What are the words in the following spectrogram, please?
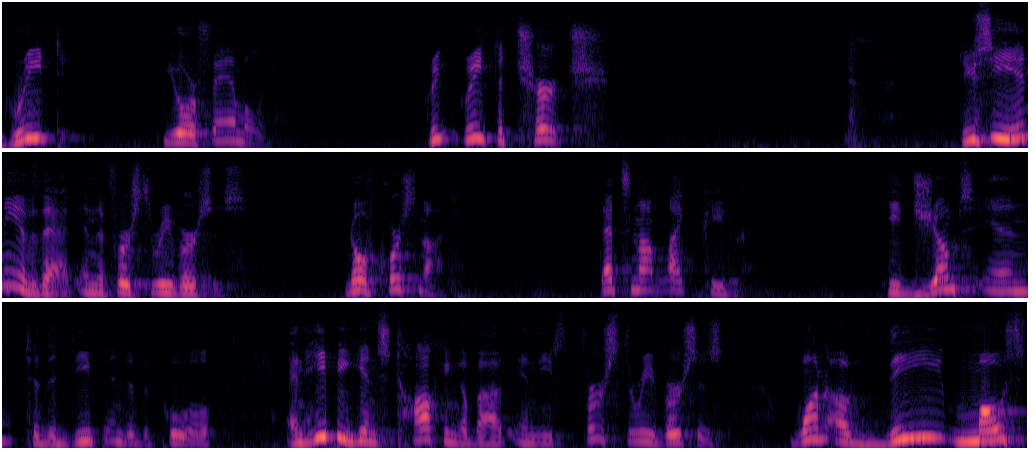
Greet your family. Greet, greet the church. Do you see any of that in the first three verses? No, of course not. That's not like Peter he jumps in to the deep end of the pool and he begins talking about in these first three verses one of the most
